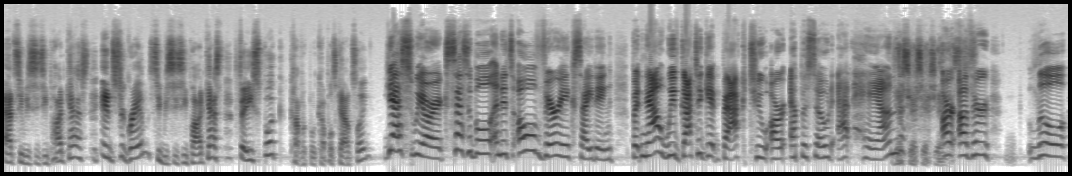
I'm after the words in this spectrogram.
at CBCC Podcast, Instagram, CBCC Podcast, Facebook, Comic Book Couples Counseling. Yes, we are accessible and it's all very exciting. But now we've got to get back to our episode at hand. Yes, yes, yes, yes. Our other little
